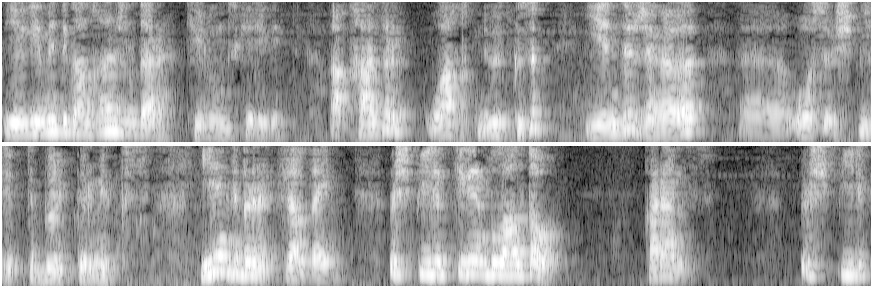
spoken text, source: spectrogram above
егемендік алған жылдар келуіміз керек еді. А қазір уақытын өткізіп енді жаңағы осы үш билікті бөліп бермекпіз. Енді бір жағдай. Үш билік деген бұл алдау қараңыз. Үш билік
